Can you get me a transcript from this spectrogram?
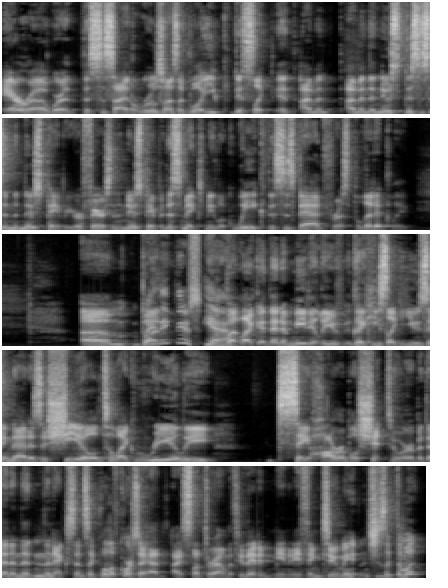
era where the societal rules are. It's like, well, you this like it, I'm in I'm in the news. This is in the newspaper. Your affairs in the newspaper. This makes me look weak. This is bad for us politically. Um, but I think there's yeah, but like and then immediately like he's like using that as a shield to like really say horrible shit to her. But then in the in the next sense, like, well, of course I had I slept around with you. They didn't mean anything to me. And she's like, then what?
